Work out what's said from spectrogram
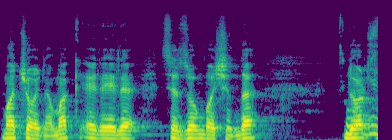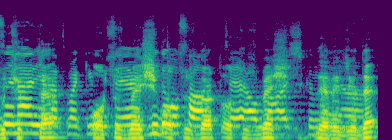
maç oynamak hele hele sezon başında Mucizeler 4.5'ta yaratmak gibi bir şey. 35, Bir de o 34, saatte, 35 Allah aşkına derecede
